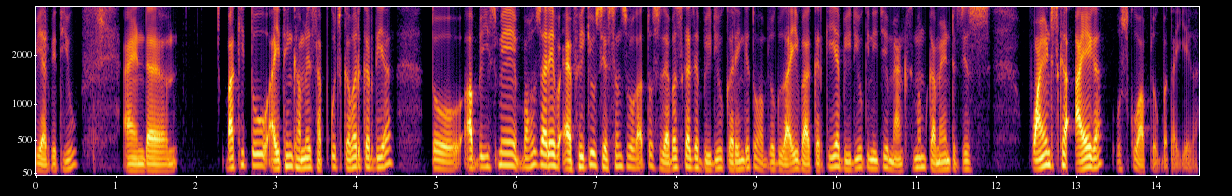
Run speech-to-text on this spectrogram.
we are with you. And बाकी तो आई थिंक हमने सब कुछ कवर कर दिया। तो अब इसमें बहुत सारे एफ़ एफएक्यू सेशंस होगा तो सिलेबस का जब वीडियो करेंगे तो आप लोग लाइव आकर के या वीडियो के नीचे मैक्सिमम कमेंट जिस पॉइंट्स का आएगा उसको आप लोग बताइएगा।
